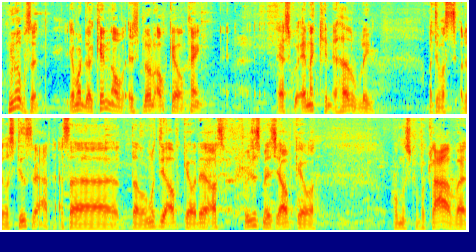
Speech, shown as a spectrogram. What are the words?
100 procent. Jeg måtte jo erkende, at jeg skulle lave en opgave omkring, at jeg skulle anerkende, at jeg havde et problem. Og det var, og det var skidesvært. Altså, der var nogle af de opgaver der, også følelsesmæssige opgaver, hvor man skulle forklare, hvad,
